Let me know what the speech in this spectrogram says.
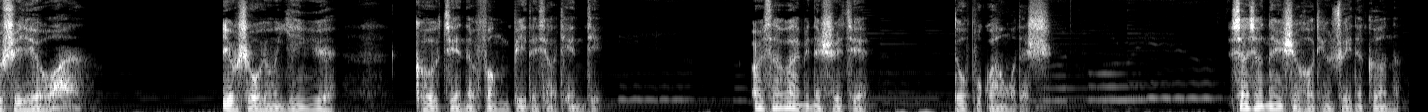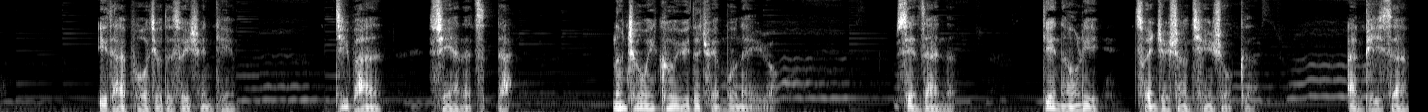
又是夜晚，又是我用音乐构建的封闭的小天地，而在外面的世界都不关我的事。想想那时候听谁的歌呢？一台破旧的随身听，几盘心爱的磁带，能成为课余的全部内容。现在呢，电脑里存着上千首歌，MP3。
